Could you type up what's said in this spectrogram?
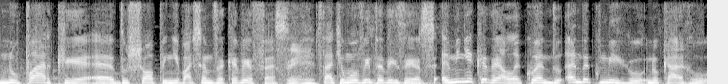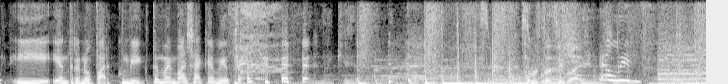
no parque eh, do shopping e baixamos a cabeça. Sim. Está aqui um ouvinte a dizer, a minha cadela, quando anda comigo no carro e entra no parque comigo, também baixa a cabeça. Somos todos iguais. É lindo.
